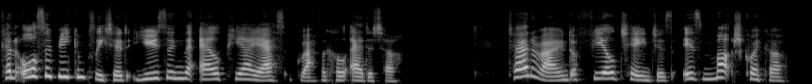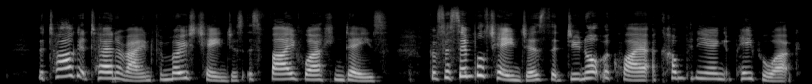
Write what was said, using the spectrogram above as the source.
can also be completed using the LPIS graphical editor. Turnaround of field changes is much quicker the target turnaround for most changes is five working days, but for simple changes that do not require accompanying paperwork,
